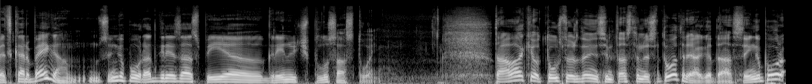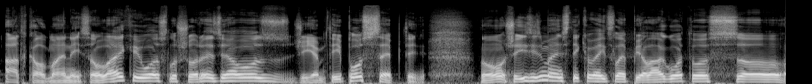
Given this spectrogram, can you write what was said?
Pēc kara beigām Singapūra atgriezās pie Greenwich plus 8. Tālāk, jau 1982. gadā Singapūra atkal mainīja savu laika joslu, šoreiz jau uz GMT plus 7. Nu, šīs izmaiņas tika veikts, lai pielāgotos uh,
